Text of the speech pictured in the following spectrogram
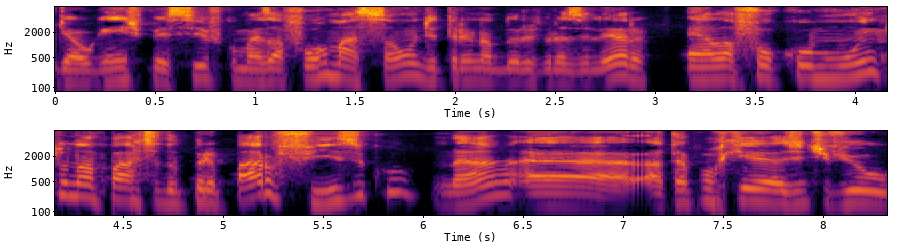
de alguém específico, mas a formação de treinadores brasileira, ela focou muito na parte do preparo físico, né? É, até porque a gente viu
